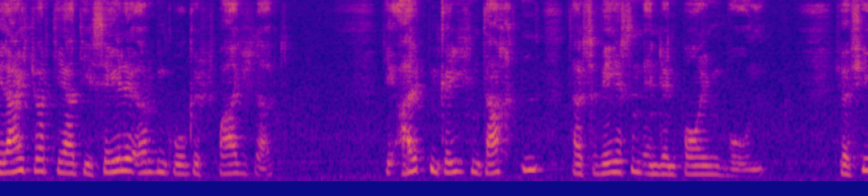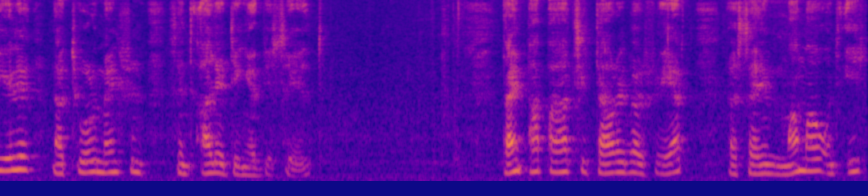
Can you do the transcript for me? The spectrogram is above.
Vielleicht wird ja die Seele irgendwo gespeichert. Die alten Griechen dachten, dass Wesen in den Bäumen wohnen. Für viele Naturmenschen sind alle Dinge beseelt. Dein Papa hat sich darüber beschwert, dass deine Mama und ich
